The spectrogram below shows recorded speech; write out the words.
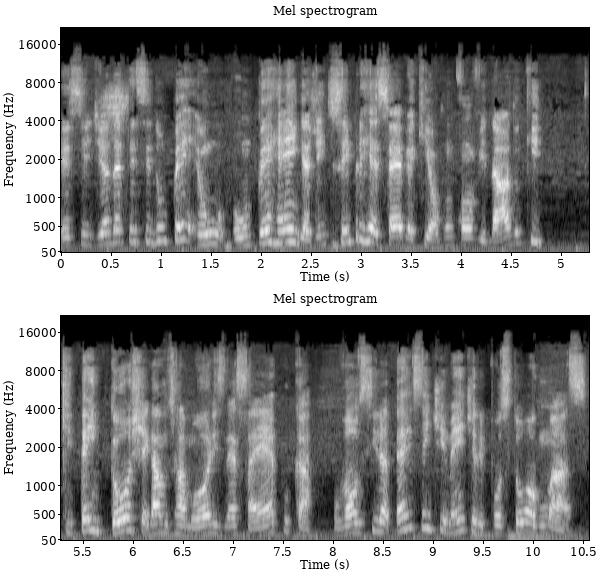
Esse dia deve ter sido um, um, um perrengue. A gente sempre recebe aqui algum convidado que que tentou chegar nos Ramones nessa época. O Valcir até recentemente ele postou algumas,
